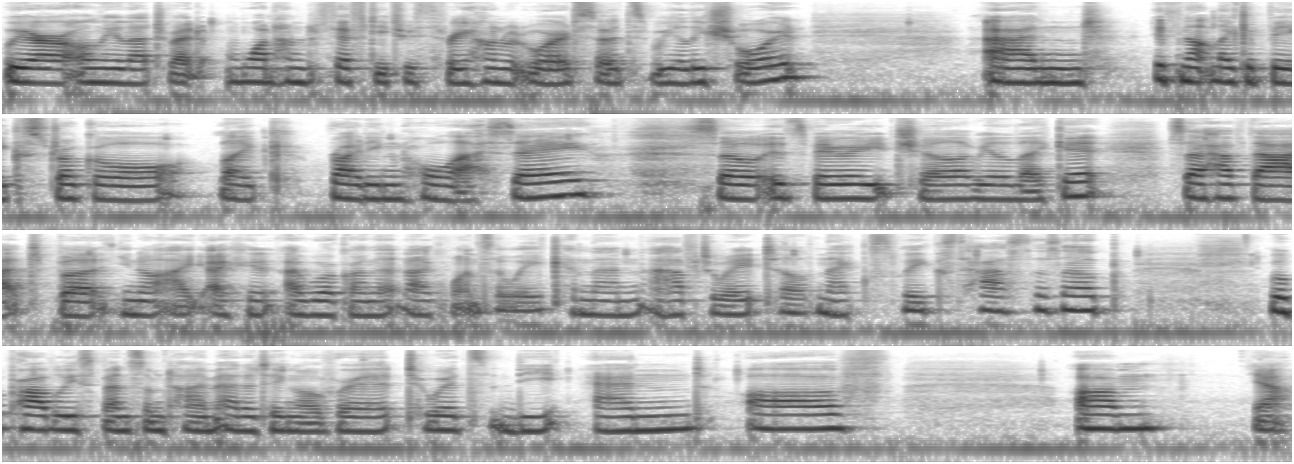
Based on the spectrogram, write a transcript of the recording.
we are only allowed to write 150 to 300 words, so it's really short. And it's not like a big struggle like writing a whole essay. So it's very chill. I really like it. So I have that, but you know, I, I can I work on it like once a week and then I have to wait till next week's task is up. We'll probably spend some time editing over it towards the end of um yeah,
